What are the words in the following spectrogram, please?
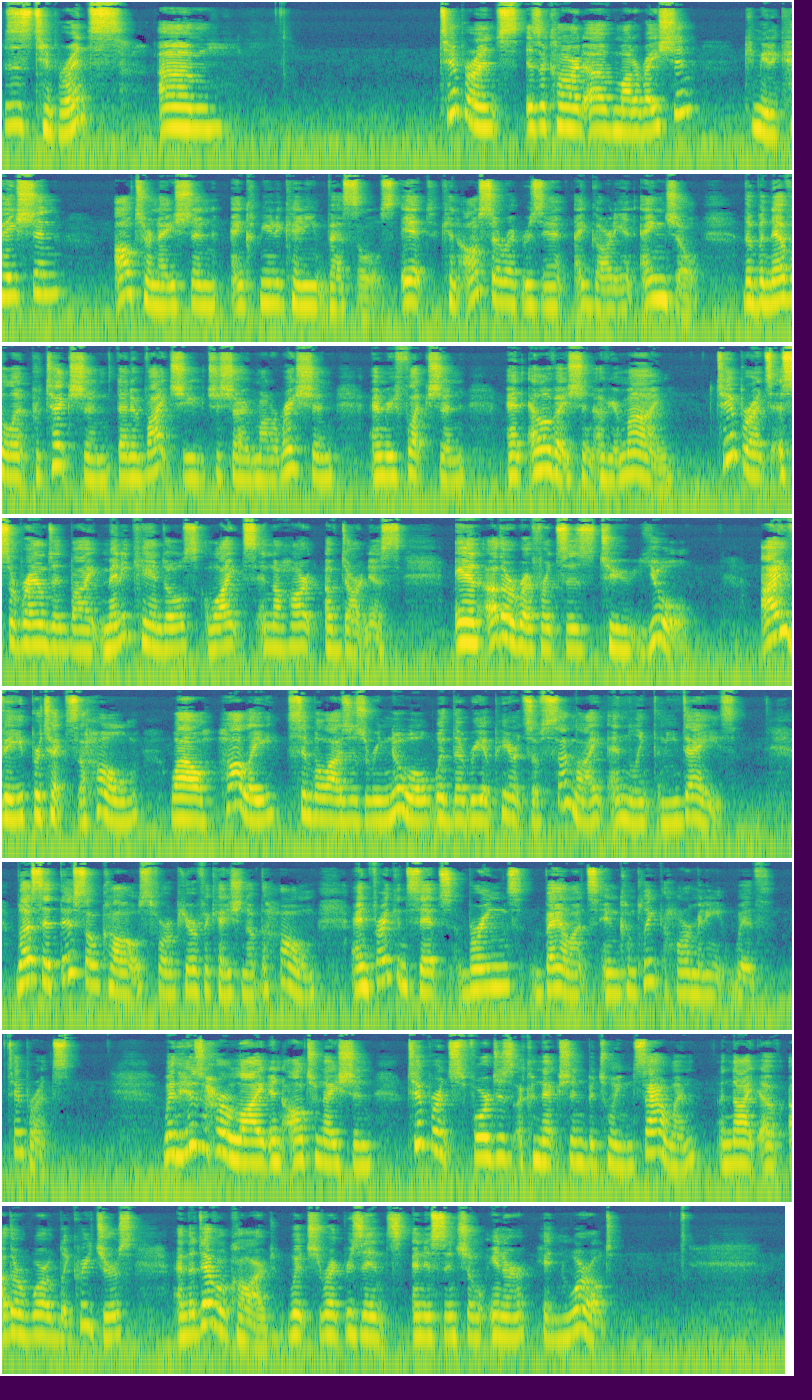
This is Temperance. Um, Temperance is a card of moderation, communication, alternation, and communicating vessels. It can also represent a guardian angel, the benevolent protection that invites you to show moderation and reflection and elevation of your mind. Temperance is surrounded by many candles, lights in the heart of darkness, and other references to Yule. Ivy protects the home, while holly symbolizes renewal with the reappearance of sunlight and lengthening days. Blessed thistle calls for a purification of the home, and frankincense brings balance in complete harmony with temperance. With his her light and alternation, temperance forges a connection between Samhain, a night of otherworldly creatures, and the devil card, which represents an essential inner hidden world.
